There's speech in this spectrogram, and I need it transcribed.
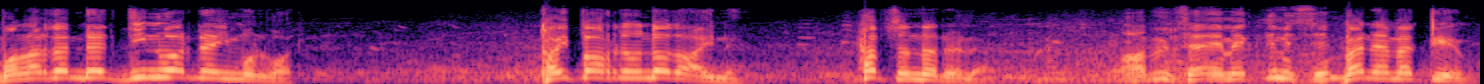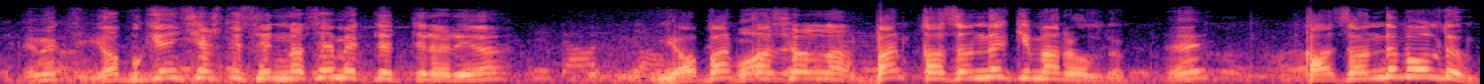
Bunlarda ne din var ne iman var. Tayyip Erdoğan'da da aynı. Hepsinden öyle. Abim sen emekli misin? Ben emekliyim. Emekli. Ya bu genç yaşta seni nasıl emekli ettiler ya? Ya ben Maşallah. ben kazandım ki ben oldum. He? Kazandım oldum.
